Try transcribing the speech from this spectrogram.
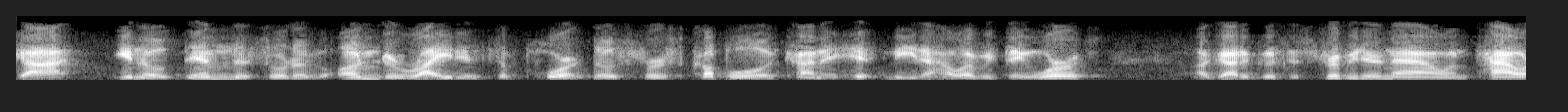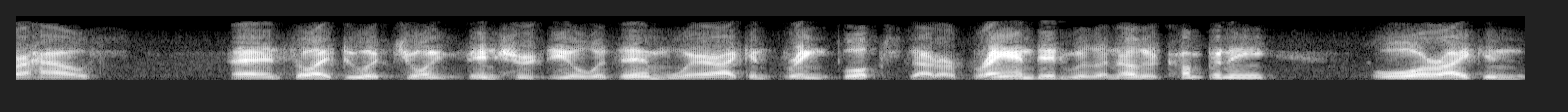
got you know them to sort of underwrite and support those first couple, it kind of hit me to how everything works. I got a good distributor now in Powerhouse, and so I do a joint venture deal with them where I can bring books that are branded with another company, or I can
